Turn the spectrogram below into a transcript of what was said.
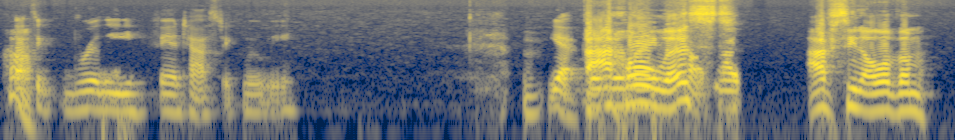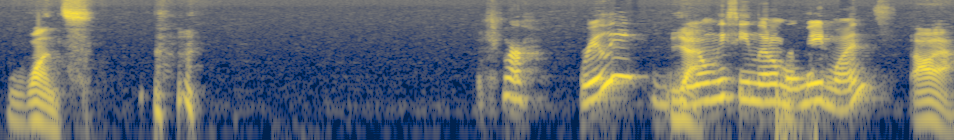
Huh. That's a really fantastic movie. Yeah. That those are my whole list. I've seen all of them once. Really? Yeah. You only seen Little Mermaid once? Oh yeah.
